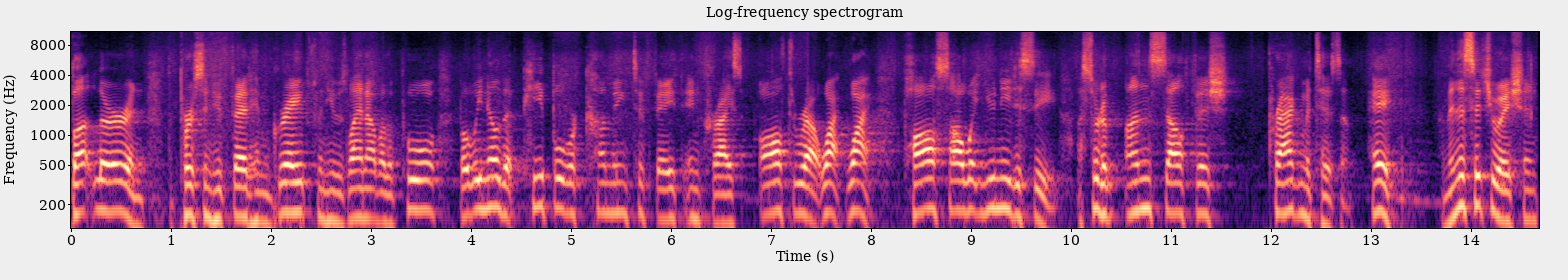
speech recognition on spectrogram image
butler and the person who fed him grapes when he was lying out by the pool, but we know that people were coming to faith in Christ all throughout. Why? Why? Paul saw what you need to see a sort of unselfish pragmatism. Hey, I'm in this situation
